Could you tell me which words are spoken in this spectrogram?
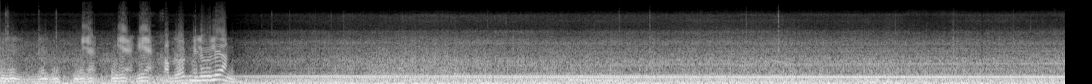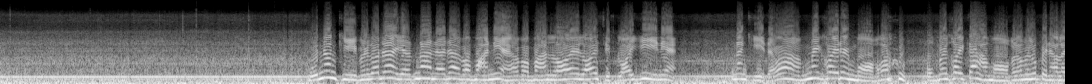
อืม เนี่ยเนี่ยขับรถไม่รู้เรื่องคือนั่งขี่มันก็ได้จะน่าจะได้ประมาณเนี้ยครับประมาณร้อยร้อยสิบร้อยยี่เนี่ย นั่งขี่แต่ว่าไม่ค่อยได้หมอบครับผมไม่ค่อยกล้าหมอบแล้วไม่รู้เป็นอะไร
